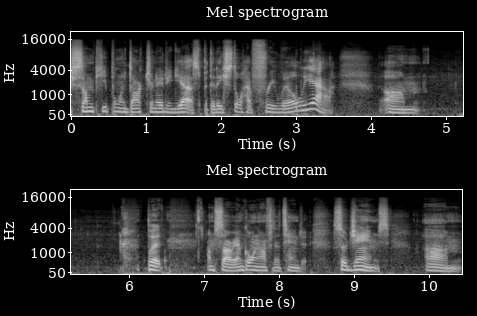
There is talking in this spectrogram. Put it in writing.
some people indoctrinated? Yes, but do they still have free will? Yeah. Um, but I'm sorry, I'm going off on a tangent. So James, um,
